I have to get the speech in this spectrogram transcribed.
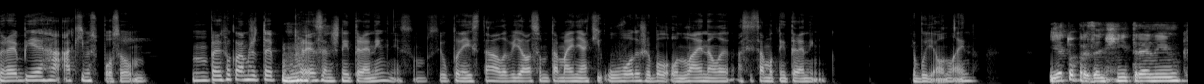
prebieha akým spôsobom? Predpokladám, že to je mm-hmm. prezenčný tréning, nie som si úplne istá, ale videla som tam aj nejaký úvod, že bol online, ale asi samotný tréning nebude online. Je to prezenční trénink,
